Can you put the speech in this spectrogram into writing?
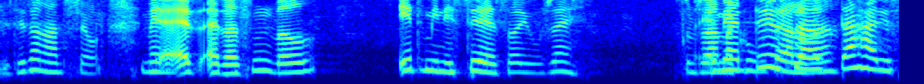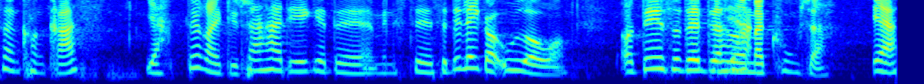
men det er da ret sjovt. Men, er, er der sådan hvad? Et ministerie så i USA? Som så er men det er så, der har de jo så en kongres. Ja, det er rigtigt. Der har de ikke et øh, ministerie, så det ligger ud over. Og det er så det, der De hedder har- Makusa. Ja,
